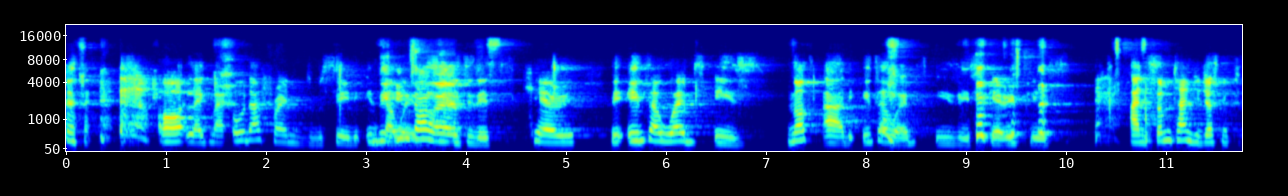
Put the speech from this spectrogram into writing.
or like my older friends would say, the interwebs. The interweb. It is a scary. The interwebs is not uh, the interwebs is a scary place, and sometimes you just need to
